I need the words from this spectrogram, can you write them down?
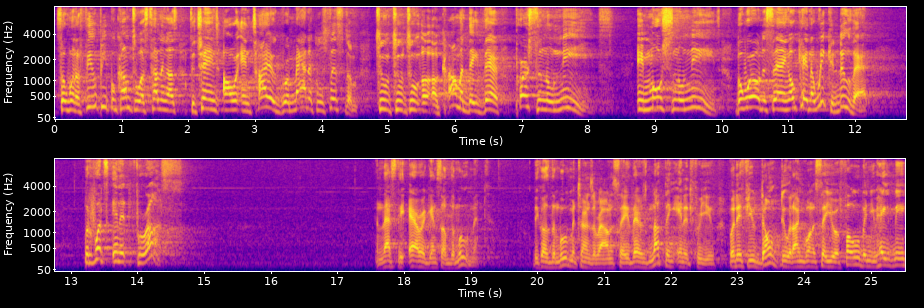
So when a few people come to us telling us to change our entire grammatical system to, to, to uh, accommodate their personal needs, emotional needs, the world is saying, okay, now we can do that, but what's in it for us? And that's the arrogance of the movement. Because the movement turns around and say, there's nothing in it for you. But if you don't do it, I'm going to say you're a phobe and you hate me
